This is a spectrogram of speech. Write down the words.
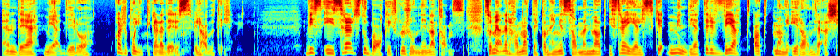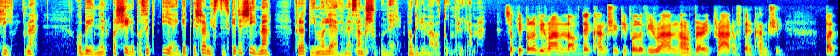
enn det medier og kanskje politikerne deres vil ha det til. Hvis Israel sto bak eksplosjonen i Natanz, så mener han at det kan henge sammen med at israelske myndigheter vet at mange iranere er slitne, og begynner å skylde på sitt eget islamistiske regime for at de må leve med sanksjoner pga. atomprogrammet. So people of Iran love their country. People of Iran are very proud of their country. But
